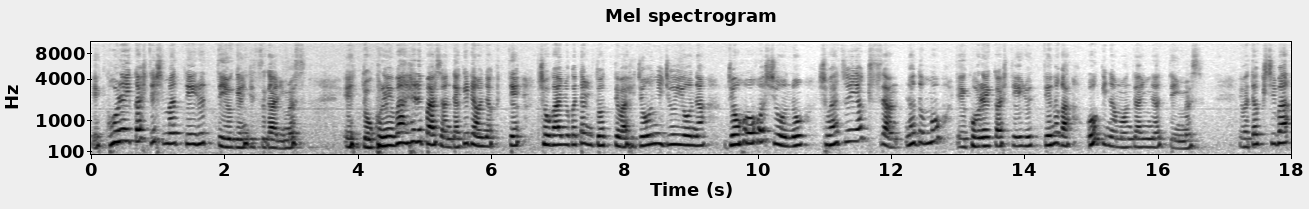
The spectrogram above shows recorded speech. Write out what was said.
えー、高齢化してしまっているっていう現実があります。えっと、これはヘルパーさんだけではなくて障害の方にとっては非常に重要な情報保障の手話通訳士さんなども、え高齢化しているっていうのが大きな問題になっています。私は、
